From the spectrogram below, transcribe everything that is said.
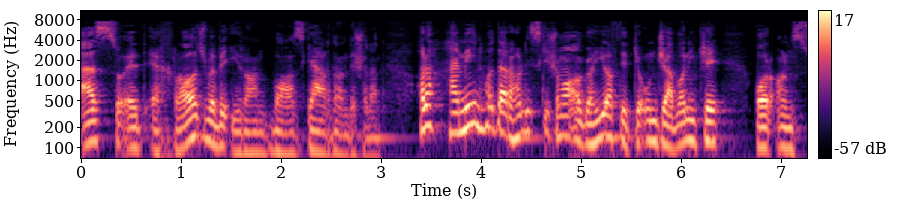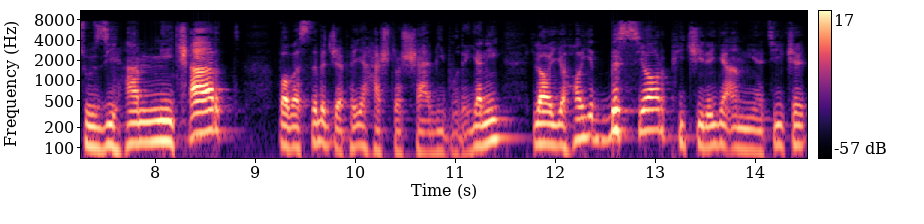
از سوئد اخراج و به ایران بازگردانده شدند. حالا همه اینها در حالی است که شما آگاهی یافتید که اون جوانی که قرآن سوزی هم می کرد وابسته به جبهه هشتا شعبی بوده. یعنی لایه های بسیار پیچیده امنیتی که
